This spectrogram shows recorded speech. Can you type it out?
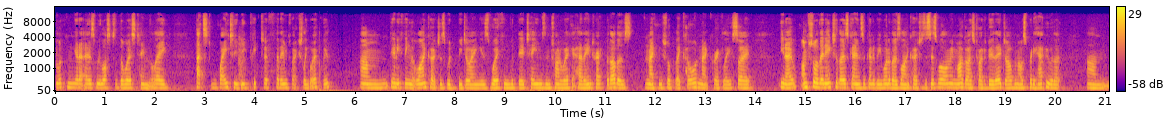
you're looking at it as we lost to the worst team in the league, that's way too big picture for them to actually work with. Um, the only thing that line coaches would be doing is working with their teams and trying to work out how they interact with others and making sure that they coordinate correctly. So, you know, I'm sure then each of those games are going to be one of those line coaches that says, "Well, I mean, my guys tried to do their job and I was pretty happy with it." Um,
